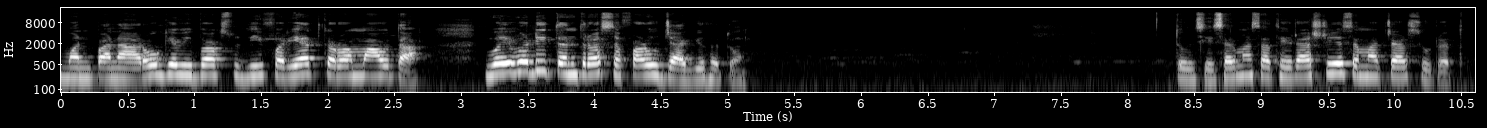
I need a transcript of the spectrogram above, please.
મનપાના આરોગ્ય વિભાગ સુધી ફરિયાદ કરવામાં આવતા વહીવટી તંત્ર સફાળું જાગ્યું હતું. તુલસી શર્મા સાથે રાષ્ટ્રીય સમાચાર સુરત.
